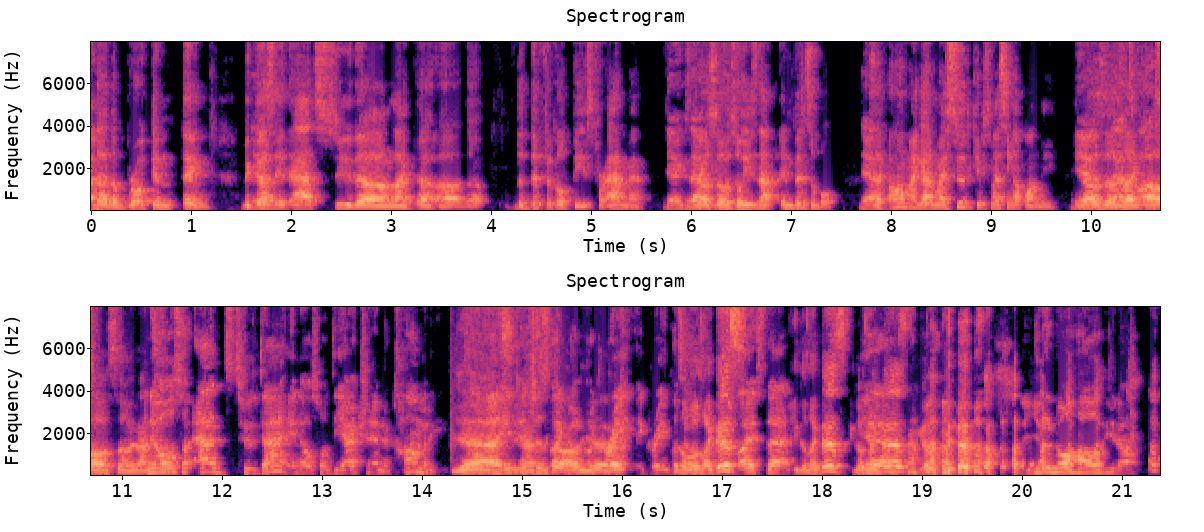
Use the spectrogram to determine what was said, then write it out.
have the, the broken thing because it adds to the like uh, uh, the the difficulties for Ant Man. Yeah, You exactly. know, so so he's not invincible. Yeah, It's like, oh my god, my suit keeps messing up on me. You Yeah, know, so it's like, awesome. oh, so and it the- also adds to that, and also the action and the comedy. so Yes, it it's adds just like a, a yeah. great, a great Because it little goes like this. device that he goes like this, he goes Yeah. like this, he goes like this. you don't know how you know. And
